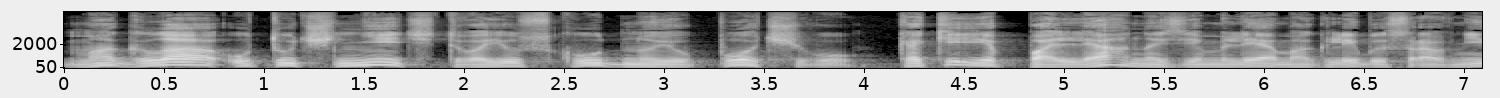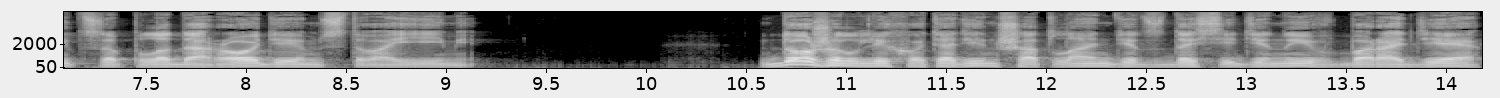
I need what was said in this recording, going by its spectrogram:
могла уточнить твою скудную почву, какие поля на земле могли бы сравниться плодородием с твоими? Дожил ли хоть один шотландец до седины в бороде,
